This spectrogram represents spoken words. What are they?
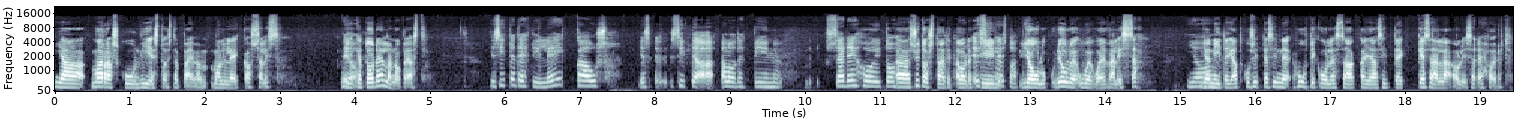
Ja marraskuun 15. päivä mä olin leikkaussalissa. Eli todella nopeasti. Ja sitten tehtiin leikkaus. Ja s- sitten a- aloitettiin sädehoito. Ää, sytostaatit aloitettiin Sytostaatit. joulu, joulu ja uuden vuoden välissä. Joo. Ja niitä jatkuu sitten sinne huhtikuulle saakka ja sitten kesällä oli sädehoidot.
